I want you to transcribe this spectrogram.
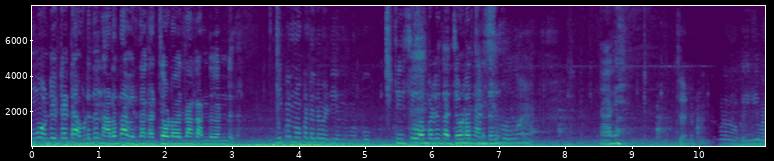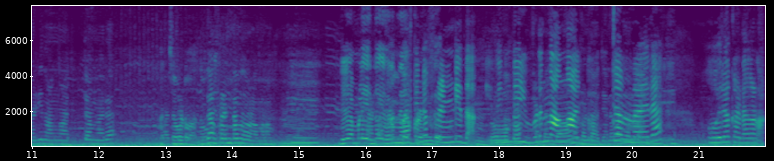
അങ്ങ് കൊണ്ടിട്ടിട്ട് അവിടുന്ന് നടന്നാ വരുന്ന കച്ചവടം എല്ലാം കണ്ട് കണ്ട്. ഇനിയിപ്പം നോക്കണ്ടല്ലോ വഴിയൊന്നും നോക്കൂ. തിരിച്ചു പോകുമ്പോഴും കച്ചവടം കണ്ട്. ഞാൻ ഈ വഴി അങ്ങ് അറ്റം വരെ കച്ചവടമാണ് ഫ്രണ്ട് ഫ്രണ്ടെന്ന് കാണണം ഇത് നമ്മൾ എന്ന് അമ്പലത്തിന്റെ ഫ്രണ്ട് ഇതാ. ഇതിന്റെ ഇവിടുന്ന് അങ്ങ് അറ്റം വരെ ഓരോ കടകളാ.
